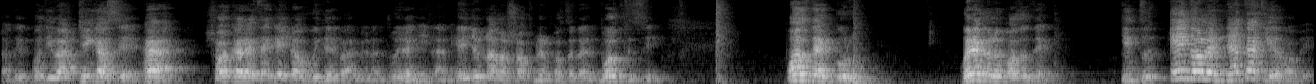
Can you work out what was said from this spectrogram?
তাদের প্রতিবাদ ঠিক আছে হ্যাঁ? সরকারের থেকে এটা হইতে পারবে না ধরে নিলাম। এই জন্য আমার স্বপ্নের কথাটা আমি বলতেছি। পদত্যাগ করুক। হয়ে গেল পদত্যাগ। কিন্তু এই দলের নেতা কে হবে?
